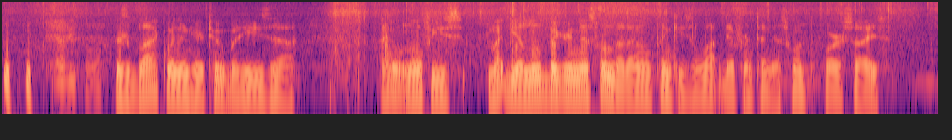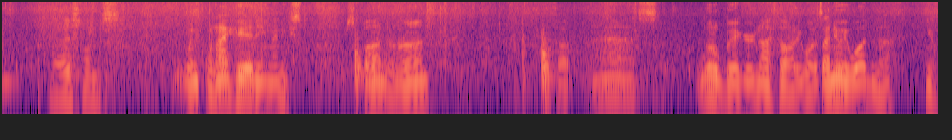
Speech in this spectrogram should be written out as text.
That'd be cool. There's a black one in here too, but he's uh, I don't know if he's might be a little bigger than this one, but I don't think he's a lot different than this one for size. Well, this one's when when I hit him and he s- spun to run. I thought, ah, that's a little bigger than I thought he was. I knew he wasn't a you know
